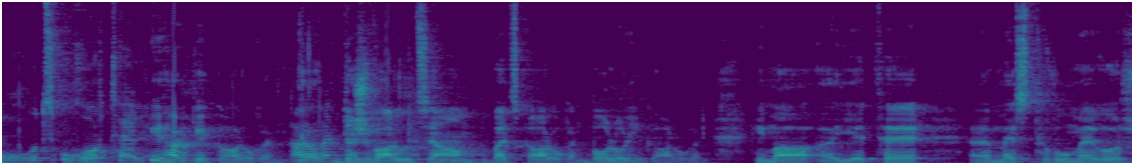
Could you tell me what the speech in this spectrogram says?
ուղուց, ուղորթել։ Իհարկե կարող են։ Դժվարությամբ, բայց կարող են, բոլորին կարող են։ Հիմա եթե մեզ թվում է, որ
